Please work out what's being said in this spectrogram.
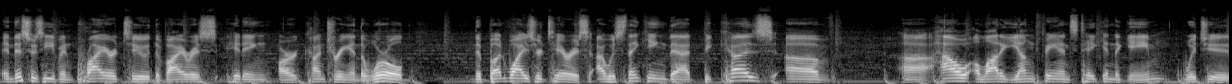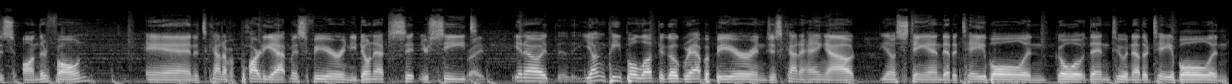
and this was even prior to the virus hitting our country and the world. The Budweiser Terrace. I was thinking that because of uh, how a lot of young fans take in the game, which is on their phone, and it's kind of a party atmosphere, and you don't have to sit in your seat. Right. You know, young people love to go grab a beer and just kind of hang out. You know, stand at a table and go then to another table and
